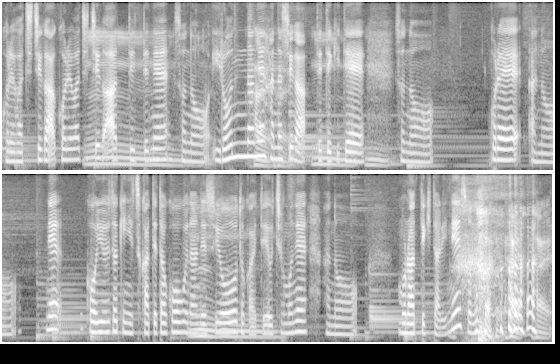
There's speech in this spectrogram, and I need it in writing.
これは父がこれは父がって言ってねうん。そのいろんなね、はいはい。話が出てきて、そのこれあのねこういう時に使ってた工具なんですよとか言って、ううんちもねあのもらってきたりねその。はいはい。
